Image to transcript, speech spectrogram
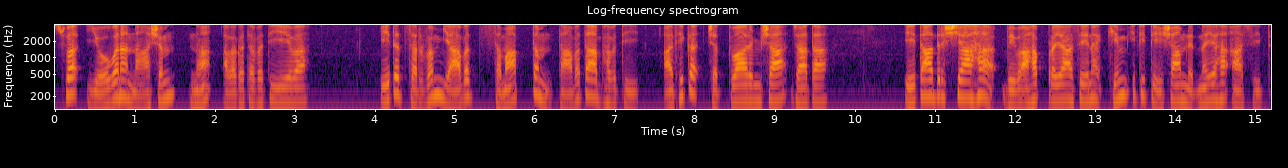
स्वयौवननाशम् न अवगतवती एव। एतत्सर्वम् यावत् समाप्तम् तावता भवति। अधिकचत्वारिंशा जाता। एतादृश्याः विवाहप्रयासेन किम् इति तेषाम् निर्णयः आसीत्।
